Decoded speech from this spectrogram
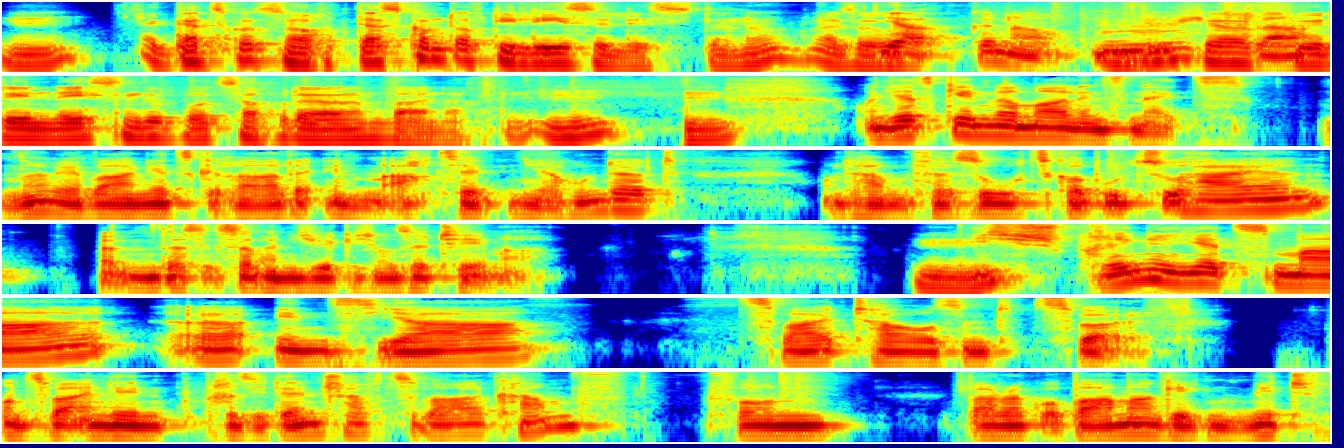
Mhm. Ganz kurz noch, das kommt auf die Leseliste, ne? Also ja, genau. Mhm, Bücher klar. für den nächsten Geburtstag oder Weihnachten. Mhm. mhm. Und jetzt gehen wir mal ins Netz. Ne, wir waren jetzt gerade im 18. Jahrhundert und haben versucht, Skorbut zu heilen. Ähm, das ist aber nicht wirklich unser Thema. Mhm. Ich springe jetzt mal äh, ins Jahr 2012. Und zwar in den Präsidentschaftswahlkampf von Barack Obama gegen Mitt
